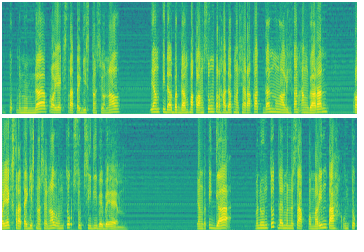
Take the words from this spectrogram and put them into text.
untuk menunda proyek strategis nasional yang tidak berdampak langsung terhadap masyarakat dan mengalihkan anggaran proyek strategis nasional untuk subsidi BBM. Yang ketiga, menuntut dan mendesak pemerintah untuk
